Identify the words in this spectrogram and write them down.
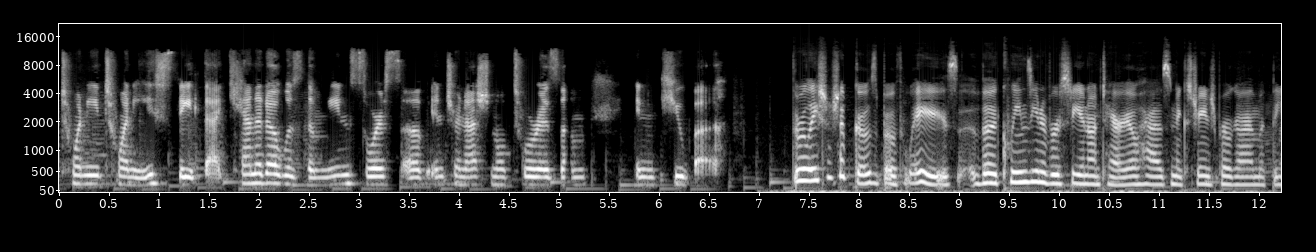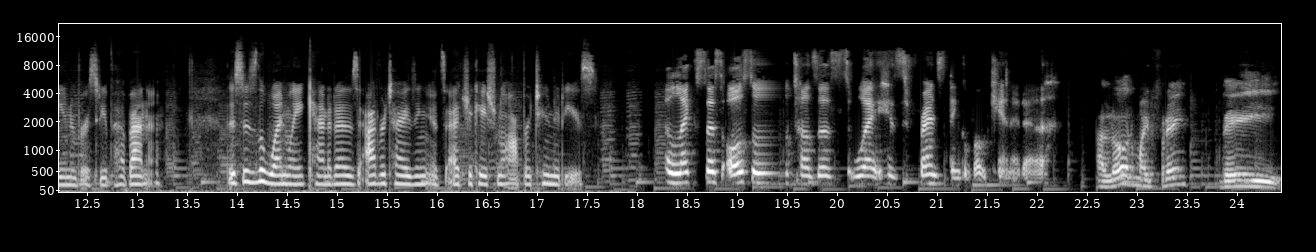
2020 state that Canada was the main source of international tourism in Cuba. The relationship goes both ways. The Queen's University in Ontario has an exchange program with the University of Havana. This is the one way Canada is advertising its educational opportunities. Alexis also tells us what his friends think about Canada. A lot of my friends, they,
